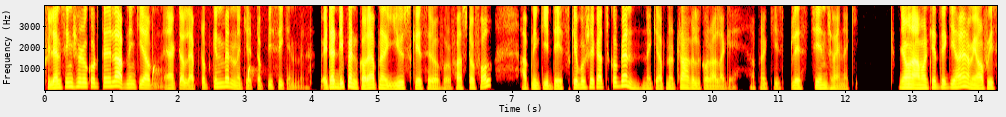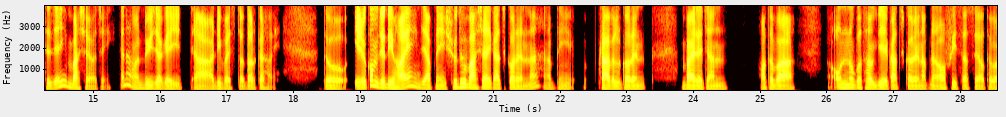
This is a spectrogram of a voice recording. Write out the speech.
ফ্রিল্যান্সিং শুরু করতে হলে আপনি কি একটা ল্যাপটপ কিনবেন নাকি একটা পিসি কিনবেন? এটা ডিপেন্ড করে আপনার ইউজ কেসের ওপর ফার্স্ট অফ অল আপনি কি ডেস্কে বসে কাজ করবেন নাকি আপনার ট্রাভেল করা লাগে? আপনার কি প্লেস চেঞ্জ হয় নাকি? যেমন আমার ক্ষেত্রে কি হয় আমি অফিসে যাই, বাসায়ও যাই। তাই না? আমার দুই জায়গায় ডিভাইসটা দরকার হয়। তো এরকম যদি হয় যে আপনি শুধু বাসায় কাজ করেন না, আপনি ট্রাভেল করেন, বাইরে যান অথবা অন্য কোথাও গিয়ে কাজ করেন, আপনার অফিস আছে অথবা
